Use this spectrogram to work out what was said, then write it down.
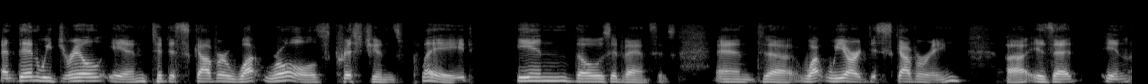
and then we drill in to discover what roles Christians played in those advances. And uh, what we are discovering uh, is that in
